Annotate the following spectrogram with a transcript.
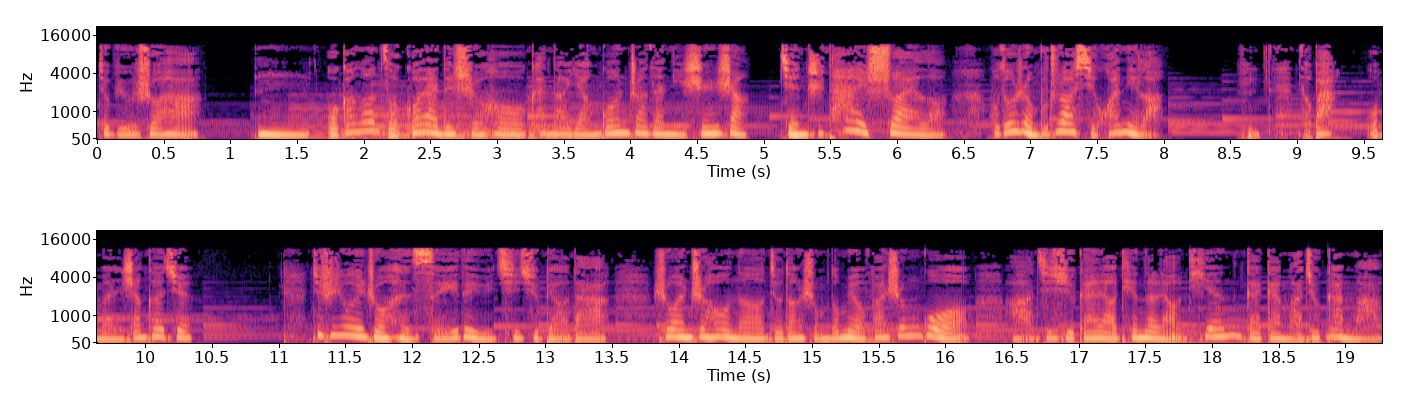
就比如说哈，嗯，我刚刚走过来的时候，看到阳光照在你身上，简直太帅了，我都忍不住要喜欢你了。哼走吧，我们上课去。就是用一种很随意的语气去表达，说完之后呢，就当什么都没有发生过啊，继续该聊天的聊天，该干嘛就干嘛。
